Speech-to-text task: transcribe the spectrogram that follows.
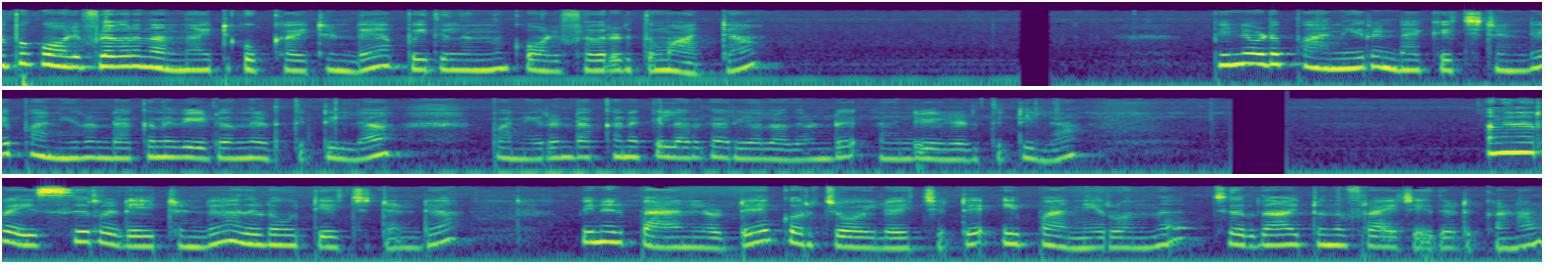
അപ്പോൾ കോളിഫ്ലവർ നന്നായിട്ട് കുക്കായിട്ടുണ്ട് അപ്പോൾ ഇതിൽ നിന്ന് കോളിഫ്ലവർ എടുത്ത് മാറ്റാം. പിന്നെ ഇവിടെ പനീർ ഉണ്ടാക്കി വെച്ചിട്ടുണ്ട്. പനീർ ഉണ്ടാക്കുന്ന വീഡിയോ ഒന്നും എടുത്തിട്ടില്ല. പനീർ ഉണ്ടാക്കാനൊക്കെ എല്ലാവർക്കും അറിയാമല്ലോ അതുകൊണ്ട് അതിന്റെ വീഡിയോ എടുത്തിട്ടില്ല. അങ്ങനെ റൈസ് റെഡി ആയിട്ടുണ്ട്. അതിവിടെ ഊറ്റി വെച്ചിട്ടുണ്ട്. പിന്നെ ഒരു പാനിലോട്ട് കുറച്ച് ഓയിൽ ഒഴിച്ചിട്ട് ഈ പനീർ ഒന്ന് ചെറുതായിട്ടൊന്ന് ഫ്രൈ ചെയ്തെടുക്കണം.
